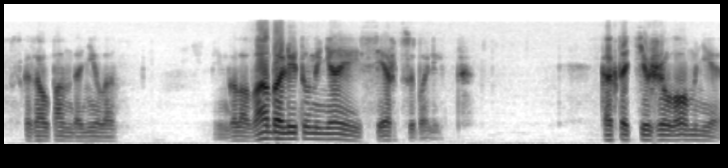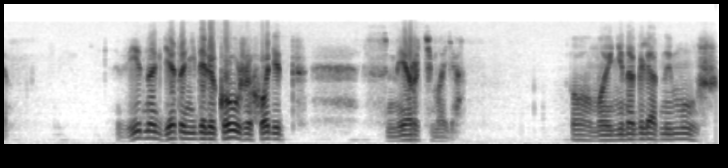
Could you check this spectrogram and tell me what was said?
— сказал пан Данила. «И голова болит у меня, и сердце болит. Как-то тяжело мне. Видно, где-то недалеко уже ходит смерть моя». О, мой ненаглядный муж!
